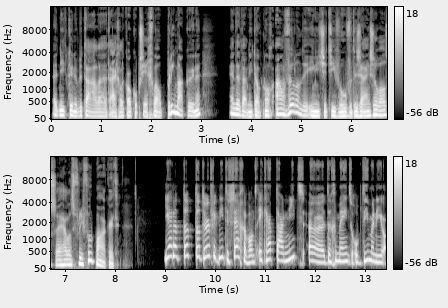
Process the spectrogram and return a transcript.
het niet kunnen betalen, het eigenlijk ook op zich wel prima kunnen. En er daar niet ook nog aanvullende initiatieven hoeven te zijn, zoals uh, Helen's Free Food Market. Ja, dat, dat, dat durf ik niet te zeggen, want ik heb daar niet uh, de gemeente op die manier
